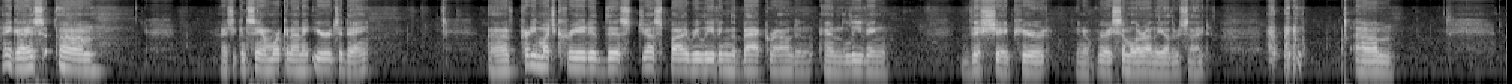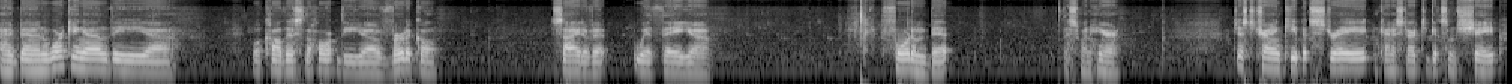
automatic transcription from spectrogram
Hey guys, um, as you can see I'm working on an ear today. I've pretty much created this just by relieving the background and, and leaving this shape here, you know, very similar on the other side. um, I've been working on the, uh, we'll call this the, the uh, vertical side of it with a uh, Foredom bit, this one here, just to try and keep it straight and kind of start to get some shape.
